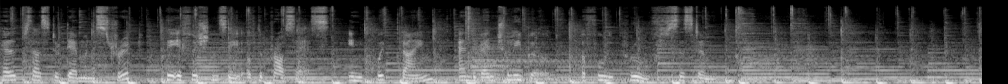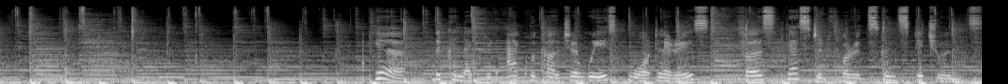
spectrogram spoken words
helps us to demonstrate the efficiency of the process in quick time and eventually build a foolproof system. Here, the collected aquaculture wastewater is first tested for its constituents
